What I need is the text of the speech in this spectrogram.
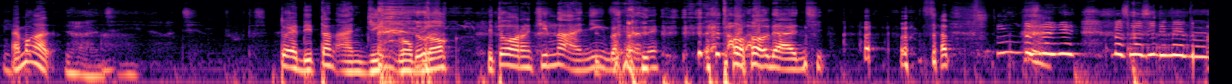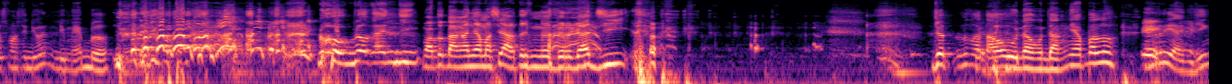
nih. emang gak ya anjing. itu editan anjing goblok itu orang Cina anjing bahannya tolol dah anjing Bangsat. Pas masih di mebel. pas masih di di mebel goblok anjing Waktu tangannya masih aktif ngegergaji. Jot lu nggak tahu undang-undangnya apa lu Eh. ngeri anjing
